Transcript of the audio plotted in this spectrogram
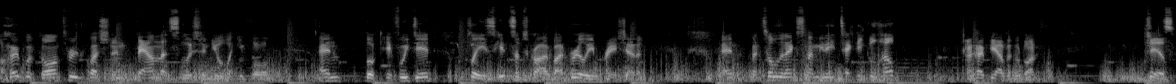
I hope we've gone through the question and found that solution you're looking for. And look, if we did, please hit subscribe. I'd really appreciate it. And until the next time you need technical help, I hope you have a good one. Cheers.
